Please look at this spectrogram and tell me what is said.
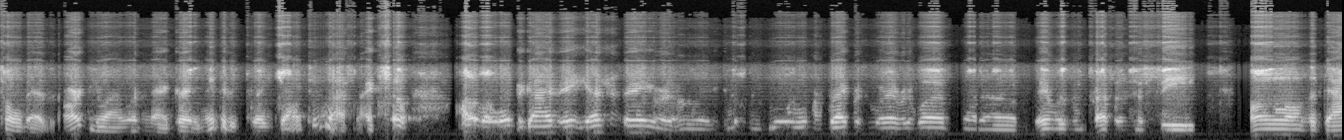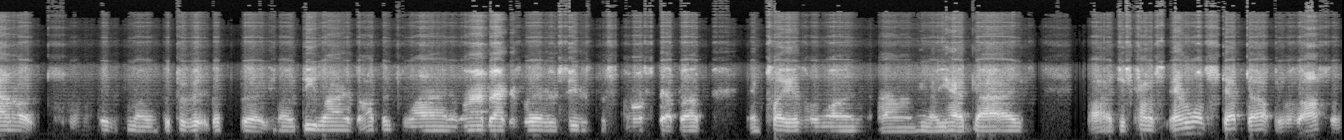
told that our D line wasn't that great, and they did a great job too last night. So I don't know what the guys ate yesterday or uh, yesterday for breakfast, whatever it was, but uh, it was impressive to see all the down you know, the, the, the you know, D lines, the offensive line, the linebackers, whatever, receivers to all step up and play as one. Um, you know, you had guys uh, just kind of everyone stepped up. It was awesome.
